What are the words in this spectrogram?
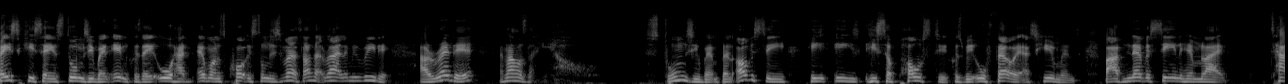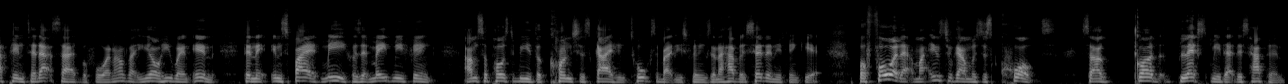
Basically saying Stormzy went in because they all had everyone's quoting Stormzy's verse. I was like, right, let me read it. I read it and I was like, yo, Stormzy went, but obviously he he's he's supposed to because we all felt it as humans. But I've never seen him like tap into that side before, and I was like, yo, he went in. Then it inspired me because it made me think I'm supposed to be the conscious guy who talks about these things, and I haven't said anything yet. Before that, my Instagram was just quotes. So God blessed me that this happened.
